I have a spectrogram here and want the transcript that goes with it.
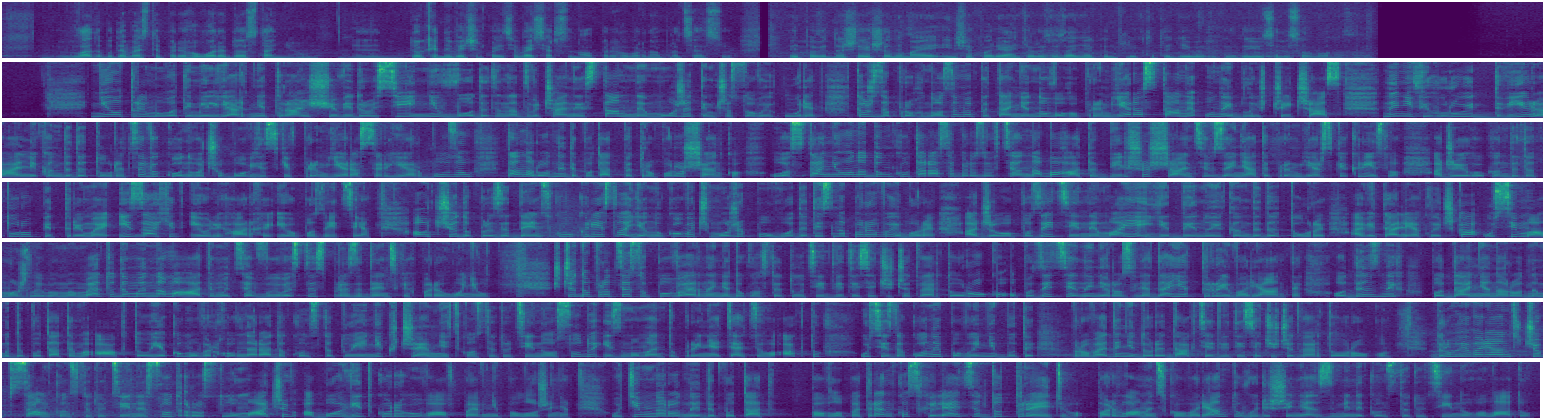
Влада буде вести переговори до останнього, е, доки не вичерпається весь арсенал переговорного процесу. Відповідно, що якщо немає інших варіантів розв'язання конфлікту, тоді вдаються до силового. Ні отримувати мільярдні транші від Росії, ні вводити надзвичайний стан не може тимчасовий уряд. Тож, за прогнозами, питання нового прем'єра стане у найближчий час. Нині фігурують дві реальні кандидатури: це виконувач обов'язків прем'єра Сергій Арбузов та народний депутат Петро Порошенко. У останнього, на думку Тараса Березовця, набагато більше шансів зайняти прем'єрське крісло, адже його кандидатуру підтримує і захід, і олігархи, і опозиція. А от щодо президентського крісла Янукович може погодитись на перевибори, адже у опозиції немає єдиної кандидатури. А Віталія Кличка усіма можливими методами намагатимуться вивести з президентських перегонів. Щодо процесу повернення до конституції 2004 року, опозиція нині розглядає три варіанти. Один з них подання народними депутатами акту, у якому Верховна Рада констатує нікчемність конституційного суду, і з моменту прийняття цього акту усі закони повинні бути проведені до редакції 2004 року. Другий варіант, щоб сам конституційний суд розтлумачив або відкоригував певні положення. Утім, народний депутат. Павло Петренко схиляється до третього парламентського варіанту вирішення зміни конституційного ладу.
